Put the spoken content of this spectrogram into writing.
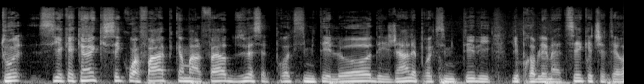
toi, s'il y a quelqu'un qui sait quoi faire puis comment le faire dû à cette proximité-là, des gens, la proximité des, des problématiques, etc.,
